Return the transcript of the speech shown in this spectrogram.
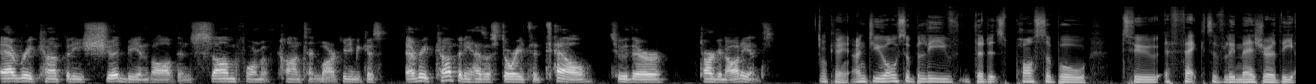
every company should be involved in some form of content marketing because every company has a story to tell to their target audience. Okay, and do you also believe that it's possible to effectively measure the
